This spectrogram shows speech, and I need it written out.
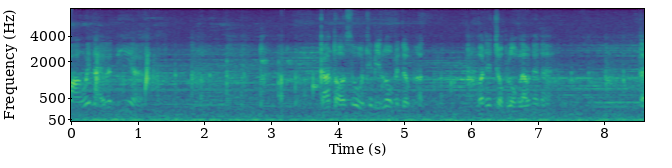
วางไว้ไหนล่ะเนี่ย การต่อสู้ที่มีโลกเป็นเดิมพันมันได้จบลงแล้วแน่ๆแต่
